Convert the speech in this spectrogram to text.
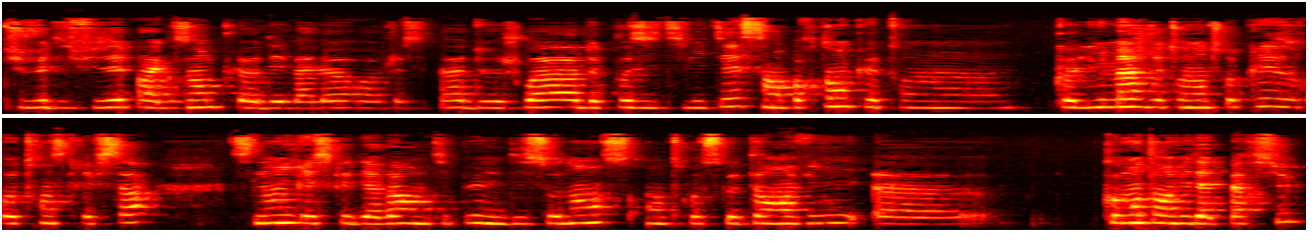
tu veux diffuser par exemple des valeurs, je sais pas, de joie, de positivité, c'est important que, l'image de ton entreprise retranscrive ça. Sinon, il risque d'y avoir un petit peu une dissonance entre ce que tu as envie, euh, comment tu as envie d'être perçu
